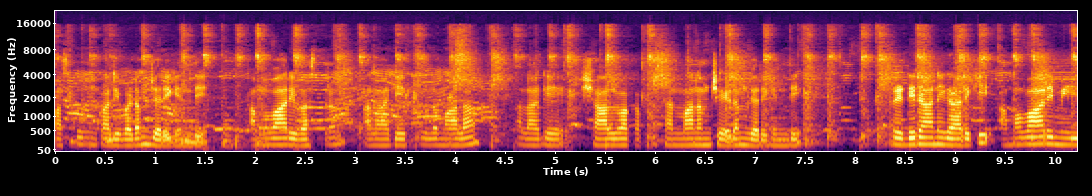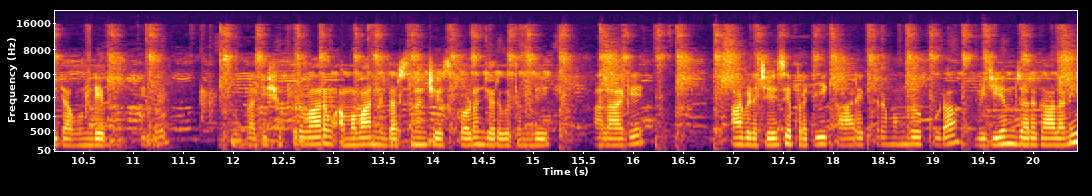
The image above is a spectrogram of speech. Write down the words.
పసుపు కుంకాలు ఇవ్వడం జరిగింది. అమ్మవారి వస్త్రం అలాగే పూలమాల అలాగే షాల్వా కప్పి సన్మానం చేయడం జరిగింది. రెడ్డిరాణి గారికి అమ్మవారి మీద ఉండే భక్తితో ప్రతి శుక్రవారం అమ్మవారిని దర్శనం చేసుకోవడం జరుగుతుంది. అలాగే ఆవిడ చేసే ప్రతి కార్యక్రమంలో కూడా విజయం జరగాలని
